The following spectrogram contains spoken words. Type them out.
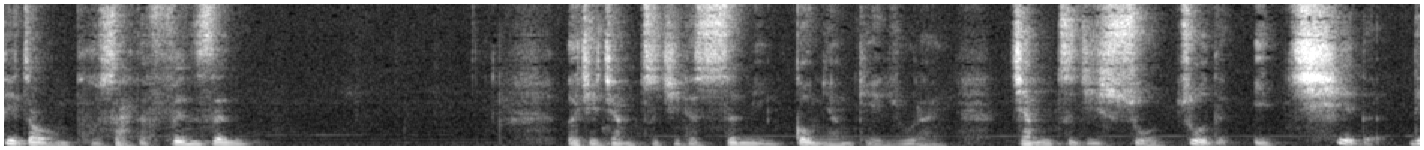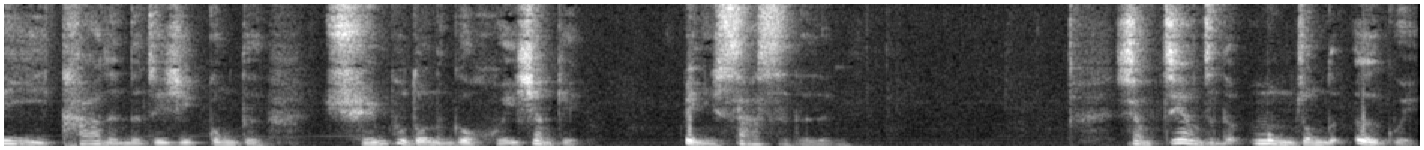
地藏王菩萨的分身。而且将自己的生命供养给如来，将自己所做的一切的利益他人的这些功德，全部都能够回向给被你杀死的人。像这样子的梦中的恶鬼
